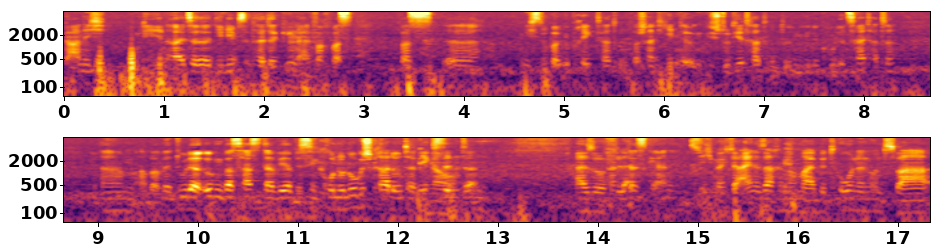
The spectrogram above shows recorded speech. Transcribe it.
gar nicht um die Inhalte, die Lebensinhalte ging, einfach was, was äh, mich super geprägt hat und wahrscheinlich jeden, der irgendwie studiert hat und irgendwie eine coole Zeit hatte. Ähm, aber wenn du da irgendwas hast, da wir ein bisschen chronologisch gerade unterwegs genau. sind, dann also das gerne hinzu. ich möchte eine Sache nochmal betonen und zwar, äh,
